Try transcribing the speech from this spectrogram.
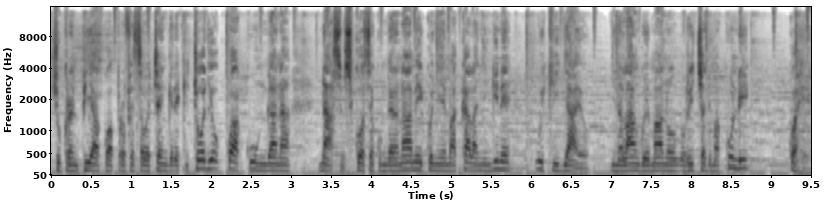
Shukran pia kwa Profesa Wetengere Kitojo kwa kuungana nasi. Usikose kuungana nami kwenye makala nyingine wiki ijayo. Jina langu Emmanuel Richard Makundi, kwa heri.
